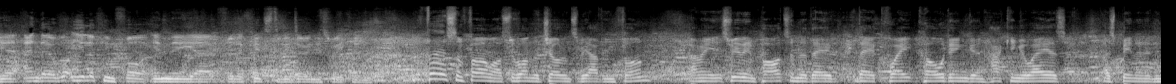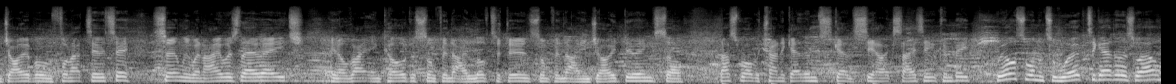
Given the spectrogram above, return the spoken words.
Yeah, and uh, what are you looking for in the uh, for the kids to be doing this weekend? First and foremost, we want the children to be having fun. I mean, it's really important that they, they equate coding and hacking away as, as being an enjoyable and fun activity. Certainly when I was their age, you know, writing code was something that I loved to do and something that I enjoyed doing. So that's what we're trying to get them to get them to see how exciting it can be. We also want them to work together as well.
